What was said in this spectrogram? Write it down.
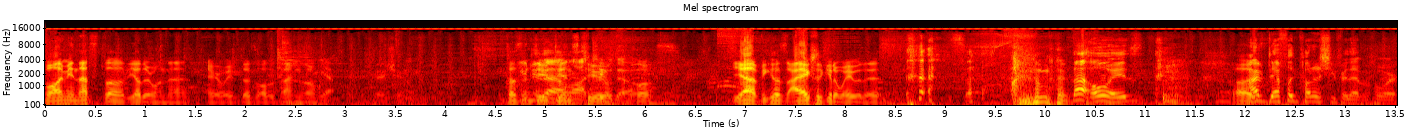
Well, I mean that's the the other one that Airwave does all the time though. Yeah, very true. Doesn't do do, dins too too, close. Yeah, because I actually get away with it. Not always. Uh, I've definitely punished you for that before.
